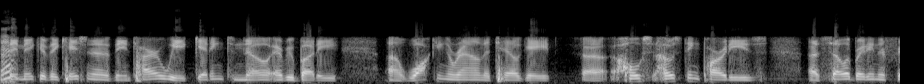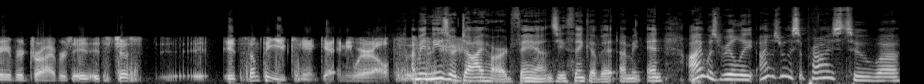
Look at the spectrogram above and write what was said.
Yeah. They make a vacation out of the entire week, getting to know everybody, uh, walking around the tailgate, uh, host, hosting parties uh, celebrating their favorite drivers. It, it's just it, it's something you can't get anywhere else. I mean, these are diehard fans. You think of it. I mean, and I was really I was really surprised to uh,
